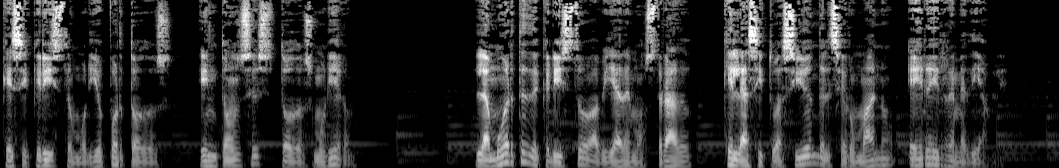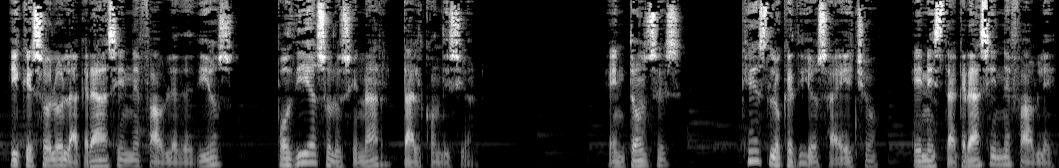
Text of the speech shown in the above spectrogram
que si Cristo murió por todos, entonces todos murieron. La muerte de Cristo había demostrado que la situación del ser humano era irremediable y que sólo la gracia inefable de Dios podía solucionar tal condición. Entonces, ¿qué es lo que Dios ha hecho en esta gracia inefable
